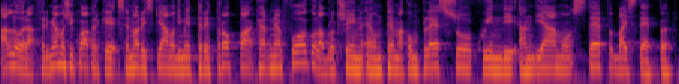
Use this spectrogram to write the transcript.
Allora, fermiamoci qua perché se no rischiamo di mettere troppa carne al fuoco, la blockchain è un tema complesso, quindi andiamo step by step.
